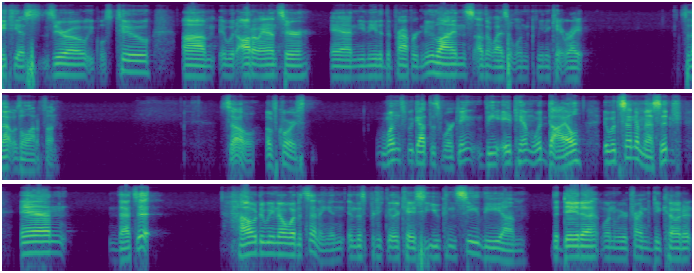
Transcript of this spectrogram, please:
ATS 0 equals 2, um, it would auto answer and you needed the proper new lines, otherwise it wouldn't communicate right. So that was a lot of fun. So, of course, once we got this working, the ATM would dial, it would send a message, and that's it how do we know what it's sending? In, in this particular case, you can see the, um, the data when we were trying to decode it,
